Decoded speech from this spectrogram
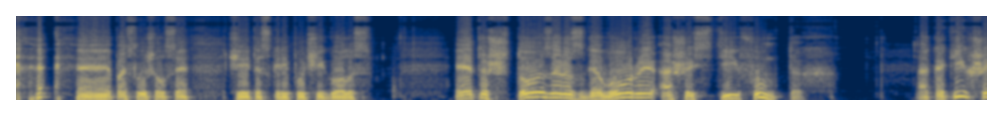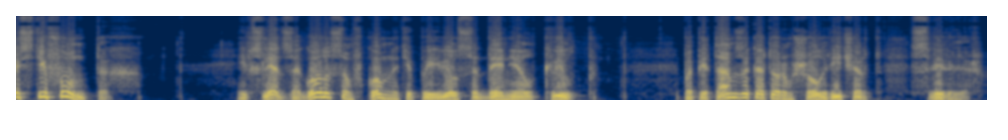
— послышался чей-то скрипучий голос. — Это что за разговоры о шести фунтах? — О каких шести фунтах? И вслед за голосом в комнате появился Дэниел Квилп по пятам за которым шел Ричард Свивеллер.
